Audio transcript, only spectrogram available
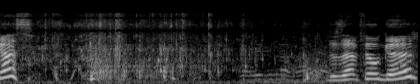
Gus! Does that feel good?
